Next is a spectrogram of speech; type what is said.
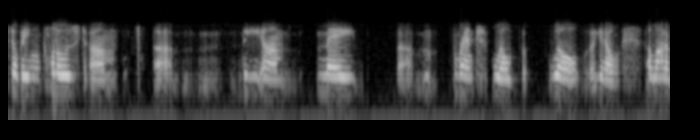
still being closed, um, uh, the um, May uh, rent will will you know a lot of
